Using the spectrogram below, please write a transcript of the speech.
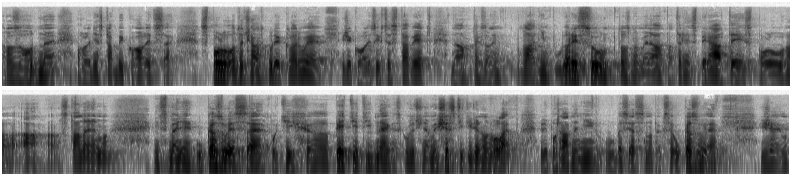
rozhodne ohledně stavby koalice. Spolu od začátku deklaruje, že koalici chce stavět na takzvaném vládním půdorysu, to znamená patrně s Piráty, Spolu a Stanem. Nicméně ukazuje se po těch eh, pěti týdnech, dneska už začínáme šestý týden od voleb, kdy pořád není vůbec jasno, tak se ukazuje, že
